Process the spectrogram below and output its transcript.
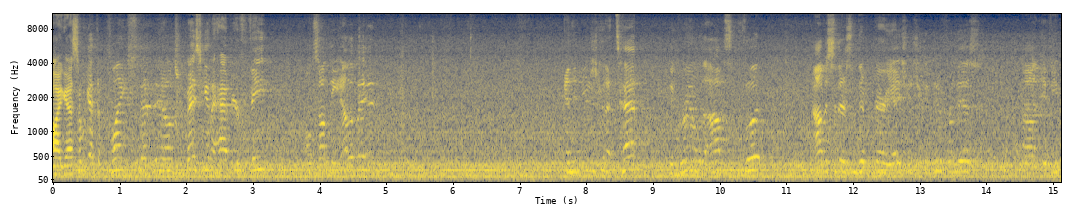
All right, guys, so we got the plank step down. You're basically gonna have your feet on something elevated. And then you're just gonna tap the ground with the opposite foot. Obviously, there's some different variations you can do from this. Uh, if you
